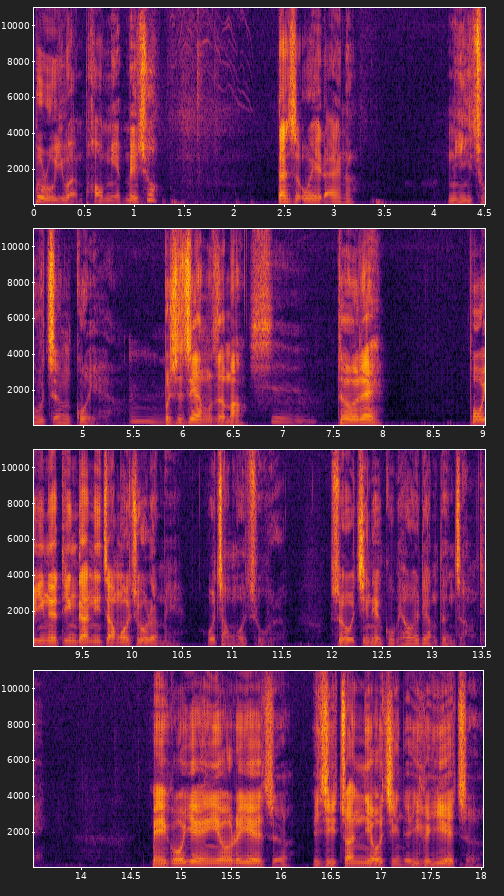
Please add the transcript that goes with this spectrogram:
不如一碗泡面，没错。但是未来呢？弥足珍贵啊，嗯，不是这样子吗？是，对不对？波音的订单你掌握住了没？我掌握住了，所以我今天股票会亮灯涨停。美国页岩油的业者以及专油井的一个业者。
